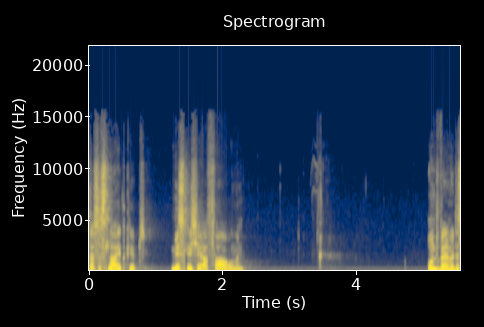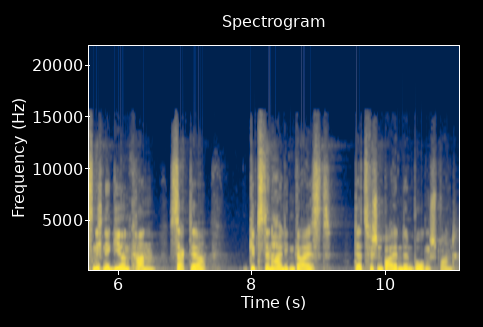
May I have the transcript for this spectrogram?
dass es Leid gibt, missliche Erfahrungen. Und wenn man das nicht negieren kann, sagt er, gibt es den Heiligen Geist, der zwischen beiden den Bogen spannt,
